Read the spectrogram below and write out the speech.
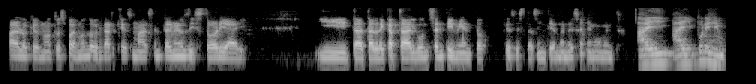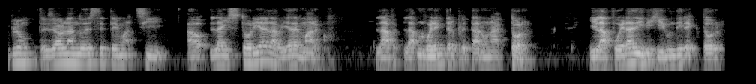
para lo que nosotros podemos lograr, que es más en términos de historia y, y tratar de captar algún sentimiento que se está sintiendo en ese momento. Hay, hay por ejemplo, entonces ya hablando de este tema, si la historia de la vida de Marco la, la fuera a interpretar un actor y la fuera a dirigir un director,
